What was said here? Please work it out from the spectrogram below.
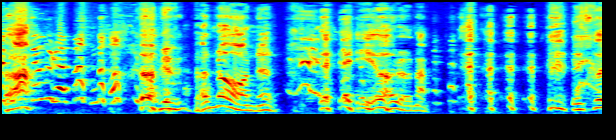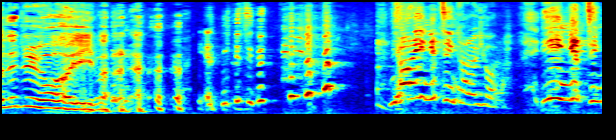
Stora banan. Har du bananer i öronen? Det skulle du ha, Ivar. Ni har ingenting här att göra. Ingenting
